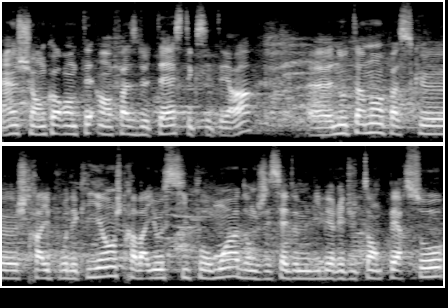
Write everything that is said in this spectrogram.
Hein, je suis encore en, phase de test, etc. Euh, notamment parce que je travaille pour des clients, je travaille aussi pour moi, donc j'essaie de me libérer du temps perso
